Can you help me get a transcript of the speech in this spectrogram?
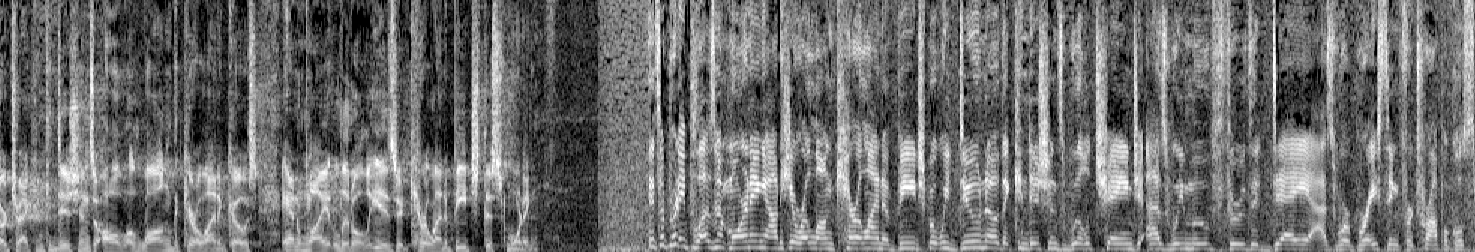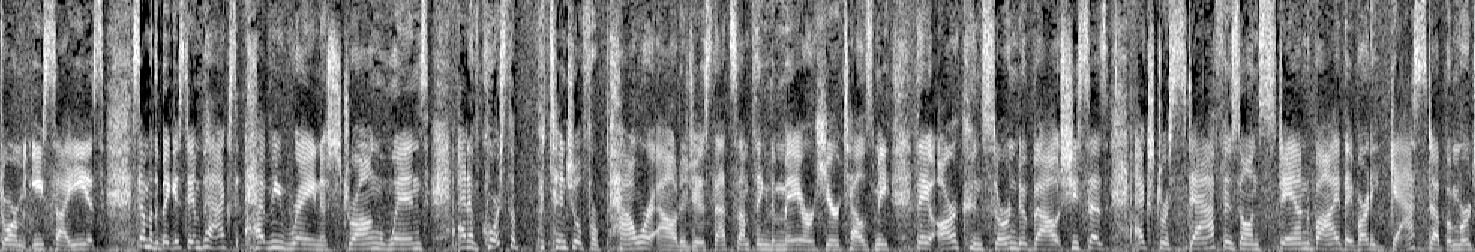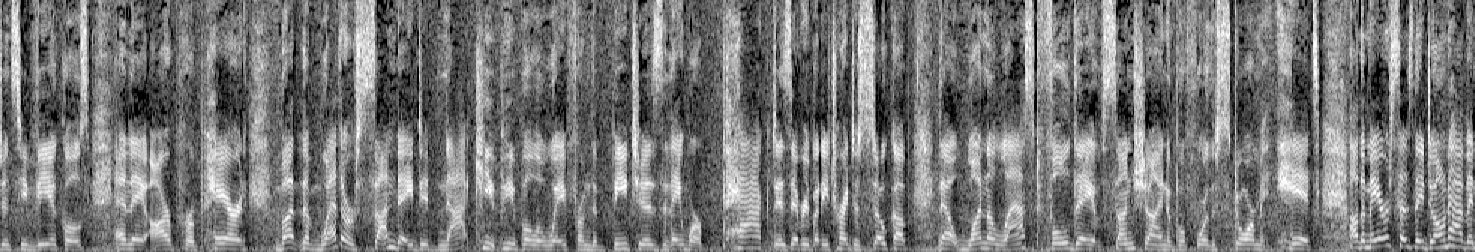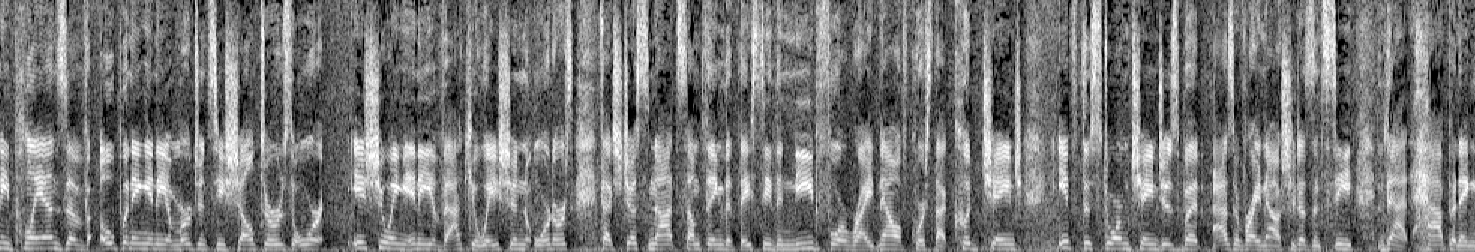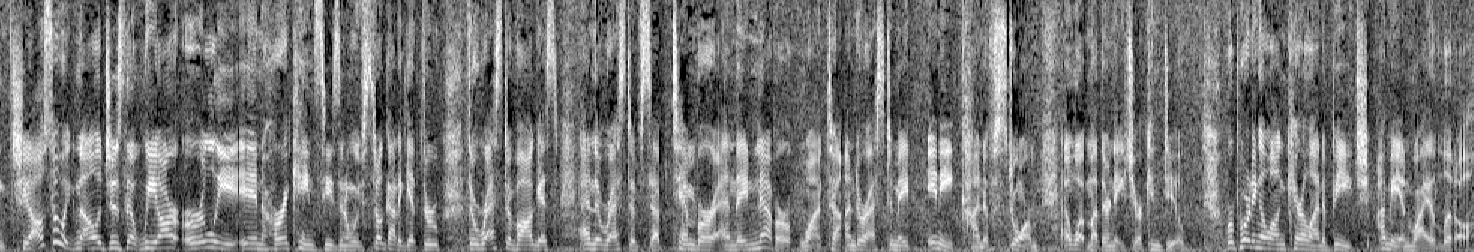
Our tracking conditions all along the Carolina coast and Wyatt Little is at Carolina Beach this morning. It's a pretty pleasant morning out here along Carolina Beach, but we do know that conditions will change as we move through the day as we're bracing for Tropical Storm Isaias. Some of the biggest impacts, heavy rain, strong winds, and of course the potential for power outages. That's something the mayor here tells me they are concerned about. She says extra staff is on standby. They've already gassed up emergency vehicles and they are prepared. But the weather Sunday did not keep people away from the beaches. They were packed as everybody tried to soak up that one last full day of sunshine before the storm hit. Now, the mayor says they don't have any plans of opening any emergency shelters or issuing any evacuation orders. That's just not something that they see the need for right now. Of course, that could change if the storm changes, but as of right now, she doesn't see that happening. She also acknowledges that we are early in hurricane season and we've still got to get through the rest of August and the rest of September and they never want to underestimate any kind of storm and what Mother Nature can do. Reporting along Carolina Beach, I'm Ann Wyatt Little.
